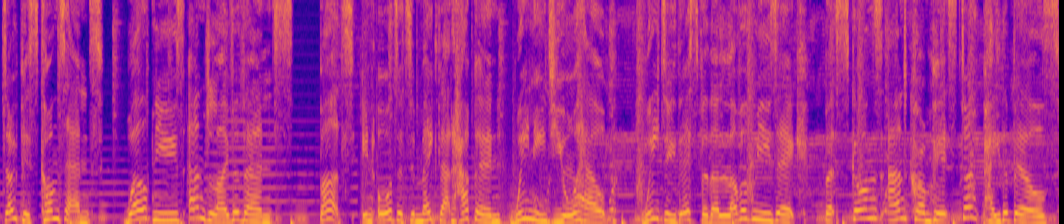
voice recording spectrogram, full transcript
dopest content, world news, and live events. But in order to make that happen, we need your help. We do this for the love of music, but scones and crumpets don't pay the bills.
